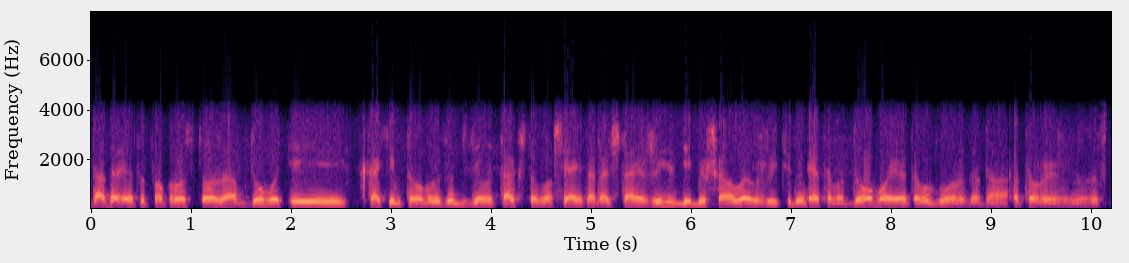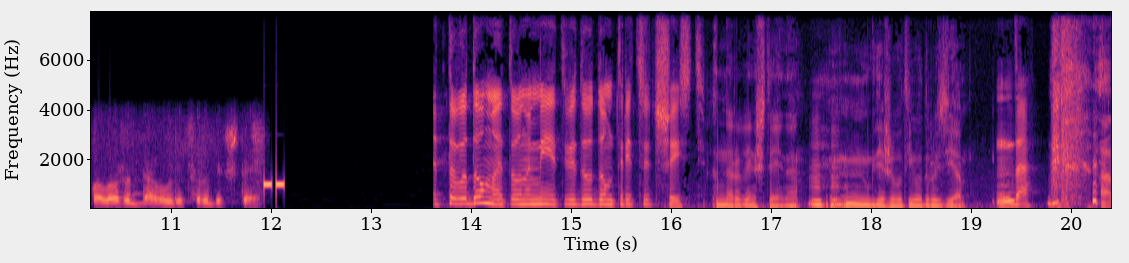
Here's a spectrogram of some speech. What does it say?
Надо этот вопрос тоже обдумать и каким-то образом сделать так, чтобы вся эта ночная жизнь не мешала жителям этого дома и этого города, да, который расположен на улице Рубинштейн. Этого дома, это он имеет в виду дом 36. На Рубинштейна, м, где живут его друзья. Да. А,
